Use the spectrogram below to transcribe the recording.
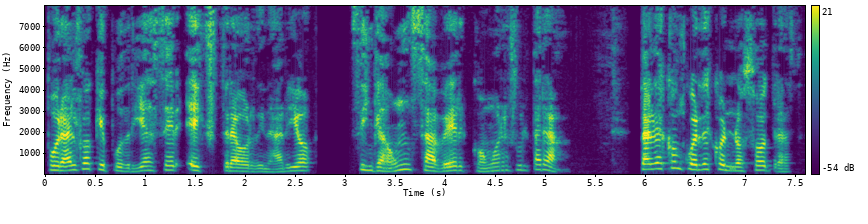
por algo que podría ser extraordinario sin aún saber cómo resultará? Tal vez concuerdes con nosotras,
